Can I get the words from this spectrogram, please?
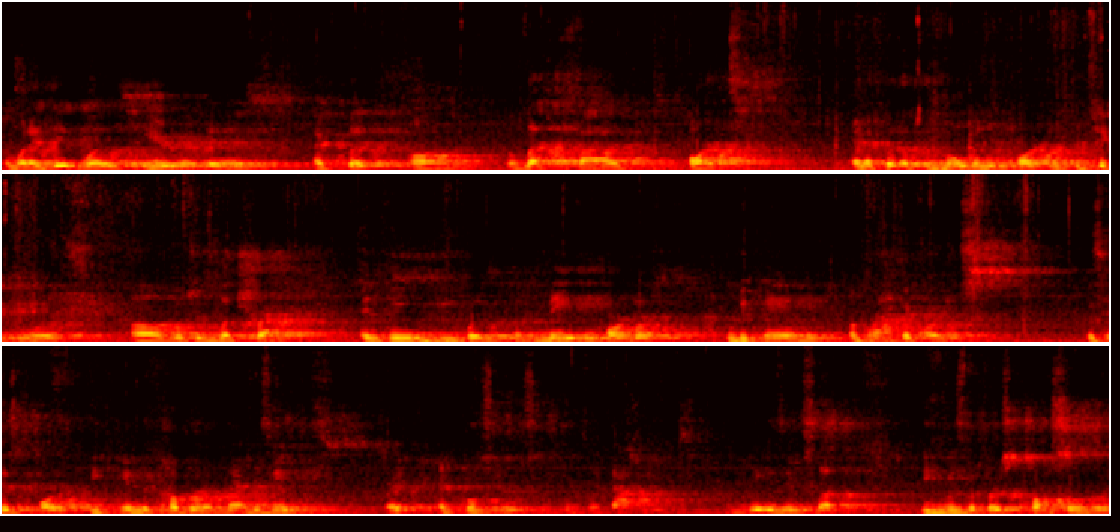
And what I did was here is I put on the left side art. And I put a moment in art in particular, um, which is Lautrec. And he was an amazing artist who became a graphic artist because his art became the cover of magazines, right? And posters and things like that. Amazing stuff. He was the first crossover,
